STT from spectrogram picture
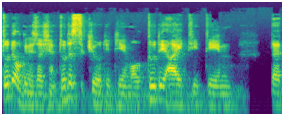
to the organization, to the security team or to the IT team that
